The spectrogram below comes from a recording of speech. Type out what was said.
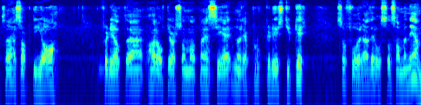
så har jeg sagt ja. Fordi at det har alltid vært sånn at når jeg ser, når jeg plukker det i stykker, så får jeg det også sammen igjen.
